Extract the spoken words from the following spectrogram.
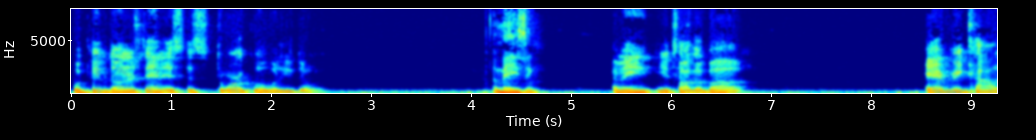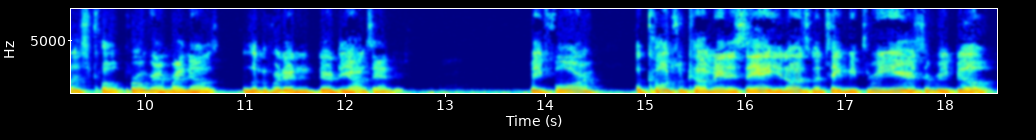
What people don't understand is historical what he's doing. Amazing. I mean, you talk about every college co- program right now is looking for their their Deion Sanders. Before, a coach would come in and say, "Hey, you know, it's going to take me three years to rebuild."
